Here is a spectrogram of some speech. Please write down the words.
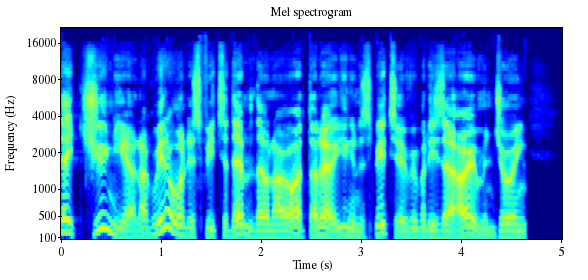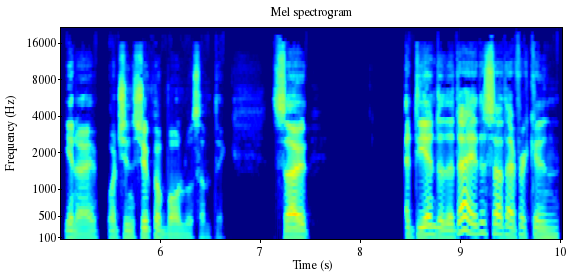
they junior. Like we don't want to speak to them." They're like, "Oh, I don't know. You're going to speak to everybody's at home enjoying, you know, watching Super Bowl or something." So, at the end of the day, the South African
